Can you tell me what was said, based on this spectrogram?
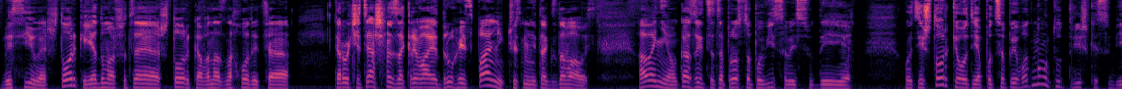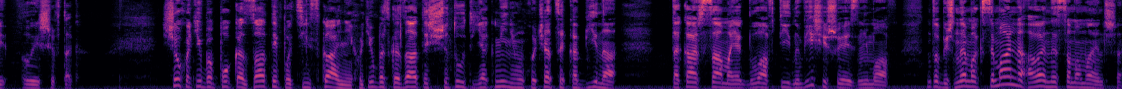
висіли шторки. Я думав, що це шторка, вона знаходиться. Коротше, ця ж закриває другий спальник, щось мені так здавалось. Але ні, оказується, це просто повісили сюди оці шторки. От я поцепив одну, тут трішки собі лишив так. Що хотів би показати по цій скані? Хотів би сказати, що тут, як мінімум, хоча це кабіна така ж сама, як була в тій новішій, що я знімав. Ну, тобі ж не максимальна, але не сама менша.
